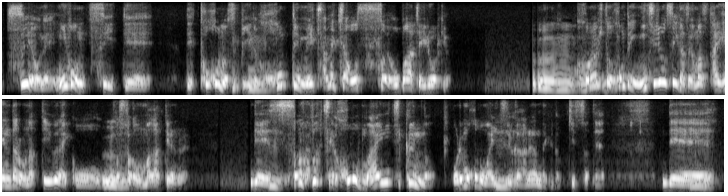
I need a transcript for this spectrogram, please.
杖をね2本ついてで徒歩のスピードが本当にめちゃめちゃ遅いおばあちゃんいるわけよ。うんうんうんこの人本当に日常生活がまず大変だろうなっていうぐらいこううん。腰とかも曲がってるのよ。で、うん。そのおばあちゃんがほぼ毎日来んの。俺もほぼ毎日いるからあれなんだけど、喫茶店。で、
